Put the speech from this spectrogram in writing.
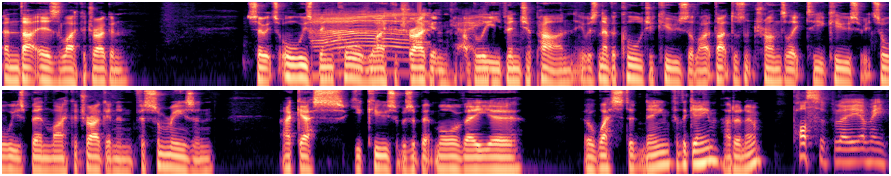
and that is like a dragon. So it's always been called like a Ah, dragon, I believe, in Japan. It was never called Yakuza. Like that doesn't translate to Yakuza. It's always been like a dragon, and for some reason, I guess Yakuza was a bit more of a uh, a Western name for the game. I don't know. possibly. I mean,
